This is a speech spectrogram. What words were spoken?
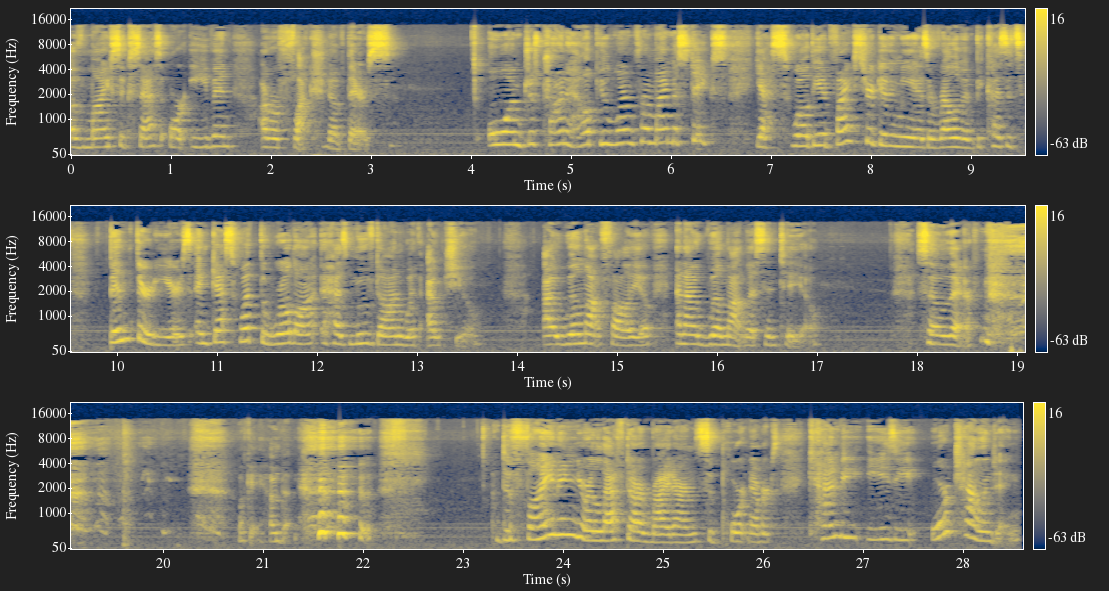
of my success or even a reflection of theirs. Oh, I'm just trying to help you learn from my mistakes. Yes, well, the advice you're giving me is irrelevant because it's been 30 years, and guess what? The world on, has moved on without you. I will not follow you, and I will not listen to you. So, there. okay, I'm done. Defining your left arm, right arm support networks can be easy or challenging,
